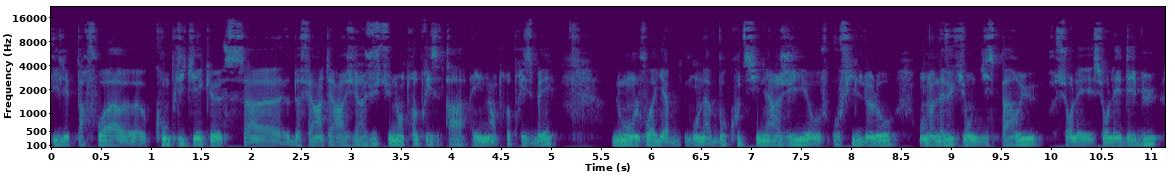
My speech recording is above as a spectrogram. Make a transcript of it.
il est parfois euh, compliqué que ça, de faire interagir juste une entreprise A et une entreprise B. Nous, on le voit, il y a, on a beaucoup de synergies au, fil de l'eau. On en a vu qui ont disparu sur les sur les débuts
